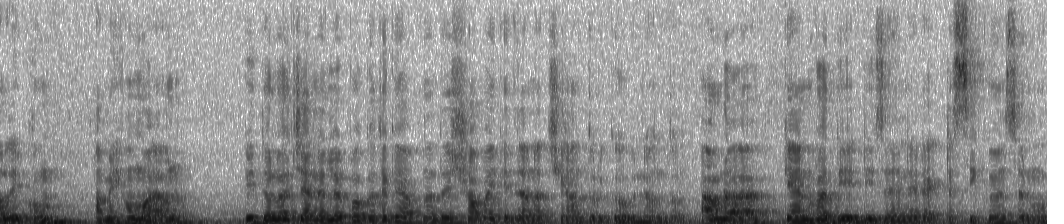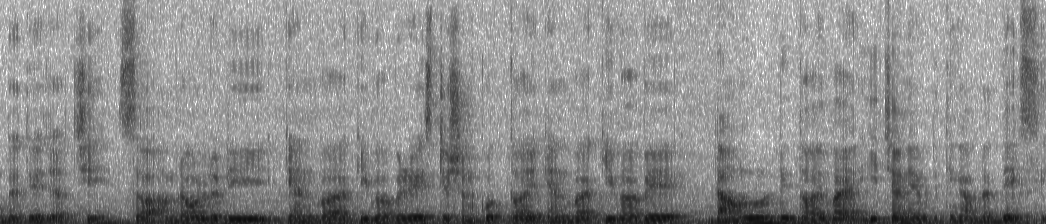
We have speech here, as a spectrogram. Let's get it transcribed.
আলাইকুম আমি হুমায়ুন বিদ্যালয় চ্যানেলের পক্ষ থেকে আপনাদের সবাইকে জানাচ্ছি আন্তরিক অভিনন্দন। আমরা ক্যানভা দিয়ে ডিজাইনের একটা সিকোয়েন্সের মধ্যে দিয়ে যাচ্ছি। সো আমরা অলরেডি ক্যানভা কীভাবে রেজিস্ট্রেশন করতে হয় ক্যানভা কীভাবে ডাউনলোড দিতে হয়, বা ইচ অ্যান্ড এভরিথিং আমরা দেখছি।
